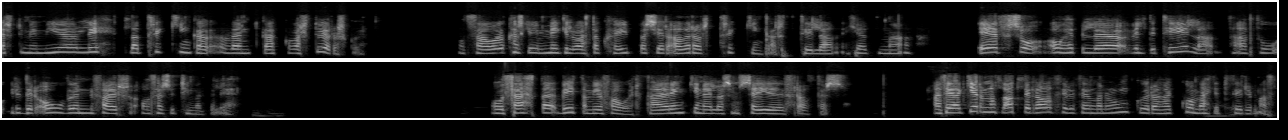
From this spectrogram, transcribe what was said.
ertu með mjög litla tryggingavend gagvart örusku. og þá er kannski mikilvægt að kaupa sér aðrar tryggingar til að hérna ef svo óhefilega vildi til að, að þú yrðir óvunni fær á þessu tímabili. Og þetta vita mjög fáir. Það er engin eila sem segir þið frá þess. Að því að gera náttúrulega allir ráð fyrir þegar mann er ungur að það kom ekkert fyrir maður.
